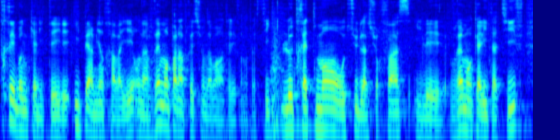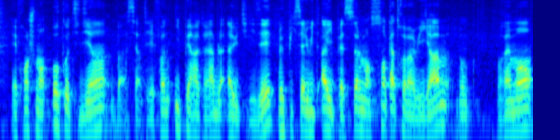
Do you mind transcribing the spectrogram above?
très bonne qualité. Il est hyper bien travaillé. On n'a vraiment pas l'impression d'avoir un téléphone en plastique. Le traitement au-dessus de la surface, il est vraiment qualitatif. Et franchement, au quotidien, bah, c'est un téléphone hyper agréable à utiliser. Le Pixel 8a, il pèse seulement 188 grammes, donc Vraiment,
